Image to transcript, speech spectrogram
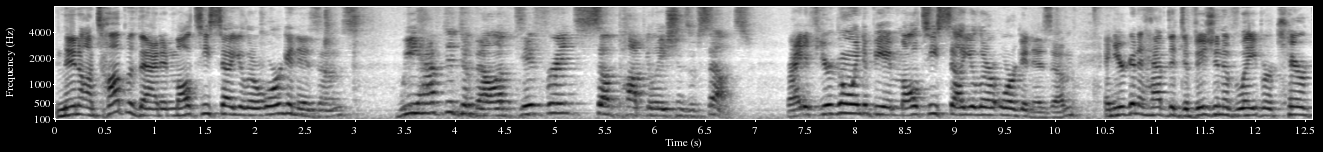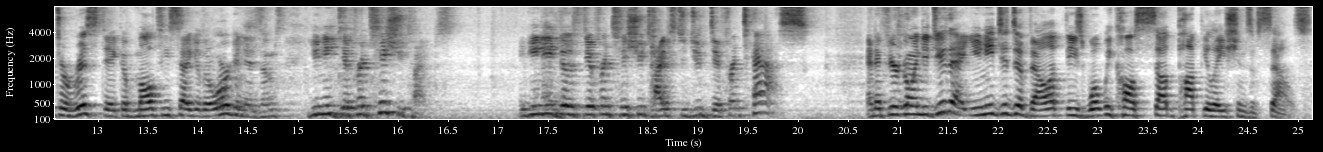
And then on top of that, in multicellular organisms, we have to develop different subpopulations of cells, right? If you're going to be a multicellular organism and you're going to have the division of labor characteristic of multicellular organisms, you need different tissue types. And you need those different tissue types to do different tasks. And if you're going to do that, you need to develop these what we call subpopulations of cells.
